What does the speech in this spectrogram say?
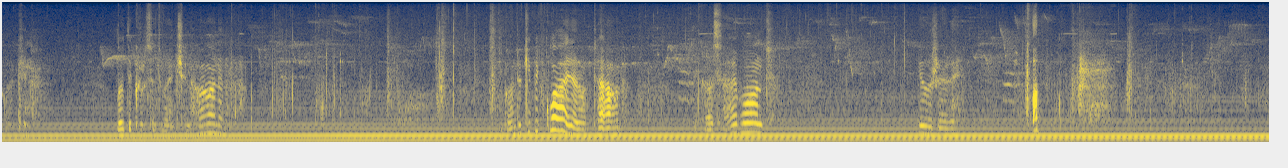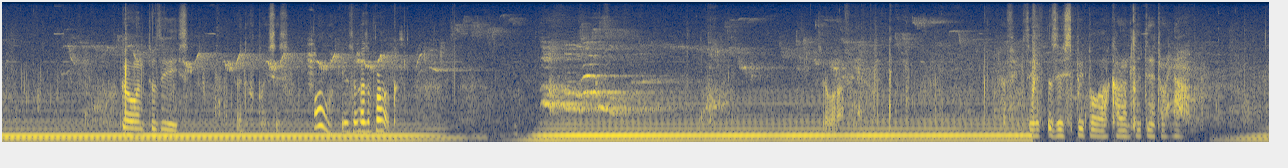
fucking ludicrous adventure. No, no, no, no. I'm going to keep it quiet around town because I want usually to these kind of places. Oh, here's another frog. They're laughing. I think that these people are currently dead right now.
